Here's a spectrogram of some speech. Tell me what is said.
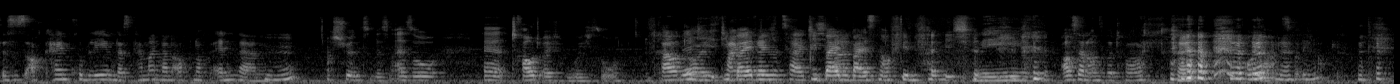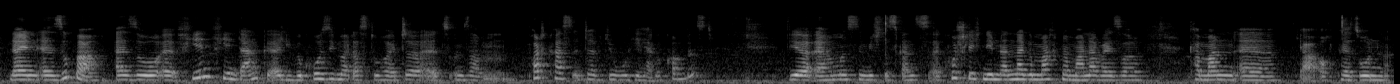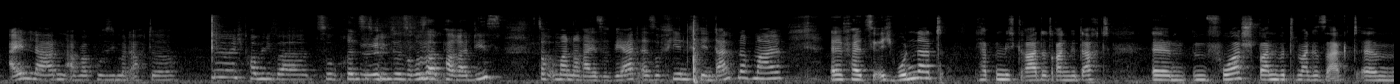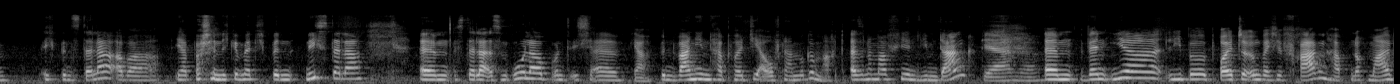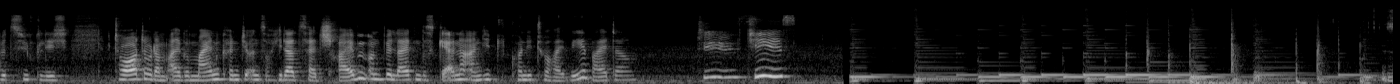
Das ist auch kein Problem, das kann man dann auch noch ändern. Mhm. Ach, schön zu wissen. Also äh, traut euch ruhig so. Traut ne, euch, die, die beiden, die beiden an. beißen auf jeden Fall nicht. Nee, außer an unsere Torten. oh ja, das würde ich auch Nein, äh, super. Also äh, vielen, vielen Dank, äh, liebe Cosima, dass du heute äh, zu unserem Podcast-Interview hierher gekommen bist. Wir äh, haben uns nämlich das ganz äh, kuschelig nebeneinander gemacht. Normalerweise kann man äh, ja auch Personen einladen, aber Cosima dachte, nö, ich komme lieber zu Princess Dreams ins Rosa Paradies. Ist doch immer eine Reise wert. Also vielen, vielen Dank nochmal. Äh, falls ihr euch wundert, ich habe nämlich gerade dran gedacht, ähm, im Vorspann wird immer gesagt, ähm, ich bin Stella, aber ihr habt wahrscheinlich gemerkt, ich bin nicht Stella. Ähm, Stella ist im Urlaub und ich äh, ja, bin Vanni und habe heute die Aufnahme gemacht. Also nochmal vielen lieben Dank. Gerne. Ähm, wenn ihr, liebe Bräute, irgendwelche Fragen habt, nochmal bezüglich Torte oder im Allgemeinen, könnt ihr uns auch jederzeit schreiben und wir leiten das gerne an die Konditorei W weiter. Tschüss. Tschüss.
